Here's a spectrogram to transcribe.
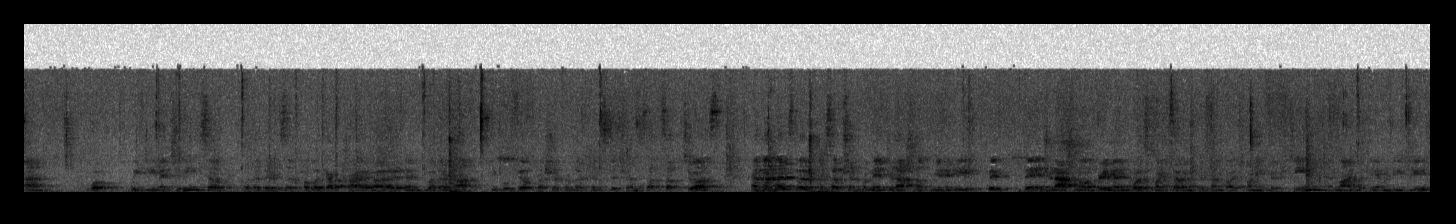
um, what we deem it to be. So whether there's a public outcry about it and whether or not people feel pressure from their constituents, that's up to us. And then there's the perception from the international community. The, the international agreement was 0.7% by 2015, in line with the MDG.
